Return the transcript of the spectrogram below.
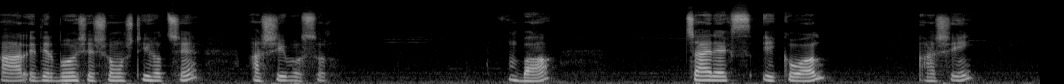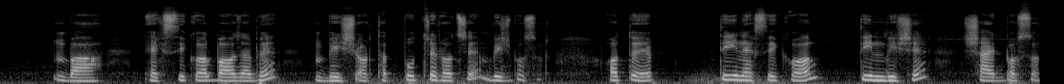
আর এদের বয়সের সমষ্টি হচ্ছে আশি বছর। বা, চার এক্স ইকুয়াল আশি, বা, এক্স ইকুয়াল পাওয়া যাবে বিশ, অর্থাৎ পুত্রের হচ্ছে বিশ বছর। অতএব, তিন এক্স ইকুয়াল তিন বিশে ষাট বছর।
